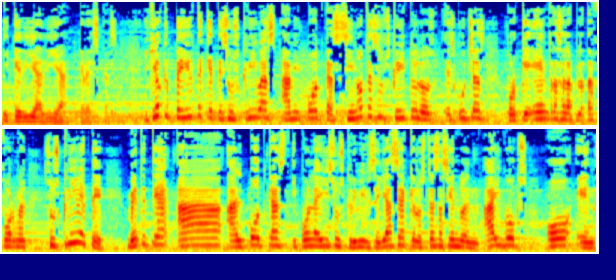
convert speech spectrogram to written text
y que día a día crezcas. Y quiero que pedirte que te suscribas a mi podcast. Si no te has suscrito y los escuchas porque entras a la plataforma, suscríbete. Métete a, al podcast y ponle ahí suscribirse, ya sea que lo estés haciendo en iBox o en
